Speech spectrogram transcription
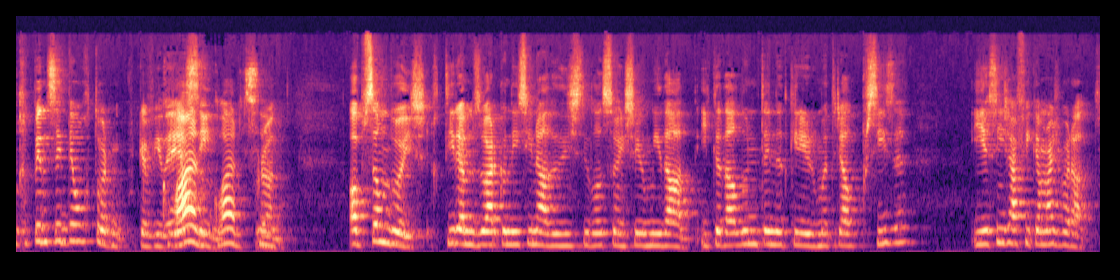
de repente sem ter um retorno, porque a vida Claro, é assim. claro, sim. Pronto. Opção 2. Retiramos o ar-condicionado das instalações sem umidade e cada aluno tem de adquirir o material que precisa e assim já fica mais barato.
